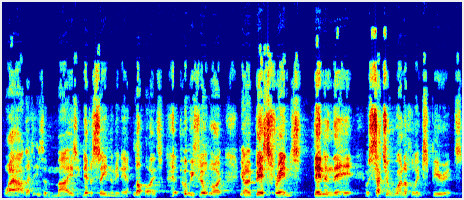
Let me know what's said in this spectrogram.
wow, that is amazing. Never seen them in our lives, but we felt like, you know, best friends then and there. It was such a wonderful experience.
